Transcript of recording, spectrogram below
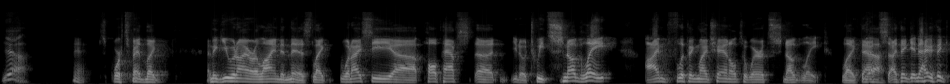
yeah. Yeah. Sports fan like I think you and I are aligned in this. Like when I see uh, Paul Pabst uh, you know, tweet snug late, I'm flipping my channel to where it's snug late. Like that's yeah. I think and I think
